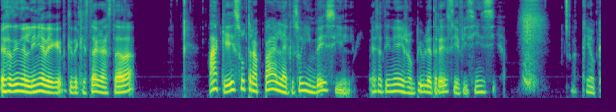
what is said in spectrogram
Esa tiene línea de, que está gastada. Ah, que es otra pala, que soy imbécil. Esa tiene irrompible 3 y eficiencia. Ok, ok.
